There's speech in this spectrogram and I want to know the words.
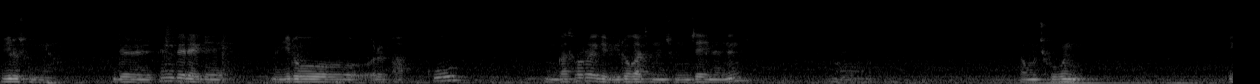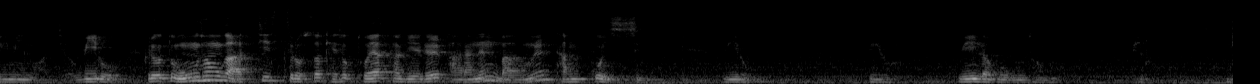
위로 좋네요. 늘 팬들에게 위로를 받고 뭔가 서로에게 위로가 되는 존재이면은 어, 너무 좋은 의미인 것 같아요. 위로. 그리고 또 옹성우가 아티스트로서 계속 도약하기를 바라는 마음을 담고 있음. 위로. 위로. 위 러브 옹성우. 위로. 음.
